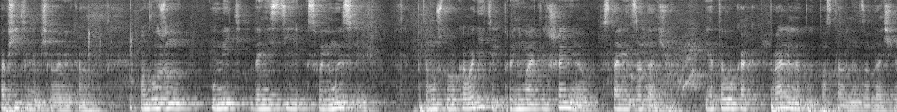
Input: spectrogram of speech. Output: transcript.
общительным человеком. Он должен уметь донести свои мысли, потому что руководитель принимает решение, ставит задачу. И от того, как правильно будет поставлена задача,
